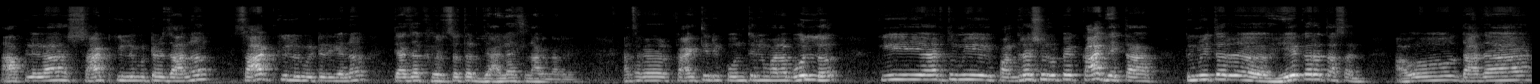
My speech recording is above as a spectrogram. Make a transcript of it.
आपल्याला साठ किलोमीटर जाणं साठ किलोमीटर येणं त्याचा खर्च तर द्यायलाच लागणार आहे. आता काहीतरी कोणतरी मला बोललं की यार तुम्ही पंधराशे रुपये का घेतात? तुम्ही तर हे करत असाल. अहो दादा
